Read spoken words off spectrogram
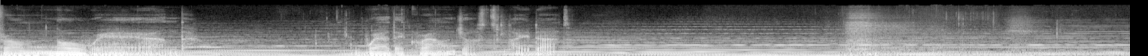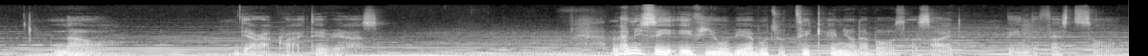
from nowhere and wear the crown just like that. Now, there are criterias. Let me see if you will be able to take any other boss aside being the first son.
